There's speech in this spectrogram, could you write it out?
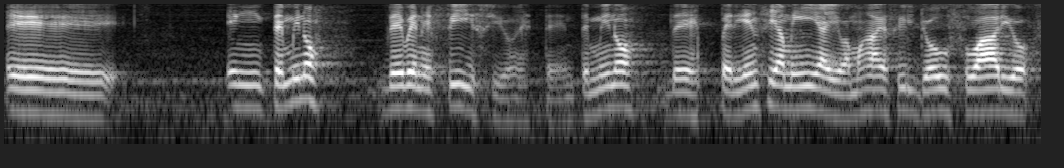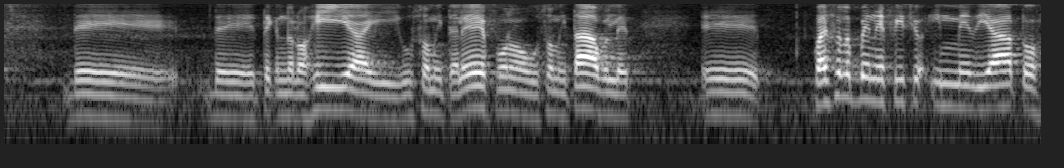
Eh, en términos de beneficio, este, en términos de experiencia mía y vamos a decir yo usuario de, de tecnología y uso mi teléfono, uso mi tablet, eh, ¿cuáles son los beneficios inmediatos?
